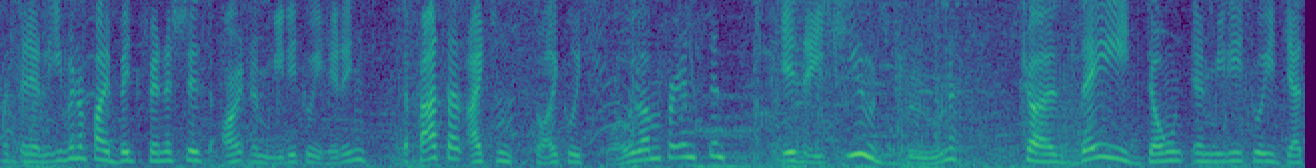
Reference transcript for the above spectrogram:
Once again, even if my big finishes aren't immediately hitting, the fact that I can slightly slow them, for instance, is a huge boon, because they don't immediately get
